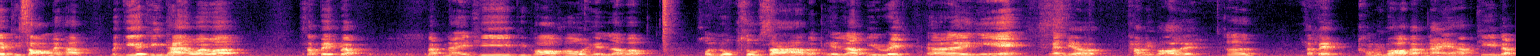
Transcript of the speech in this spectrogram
ทปที่สองนะครับ เมื่อกี้ก็ทิ้งท้ายเอาไว้ว่าสเปคแบบแบบไหนที่พี่พอเขาเห็นแล้วแบบขนลุกสู้ซ่าแบบเห็นแล้วอีเร็กอะไรอย่างเงี้ยงั้นเดี๋ยวถามพี่พอเลย ครับสเปคของพี่พอแบบไหนครับ ที่แบบ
